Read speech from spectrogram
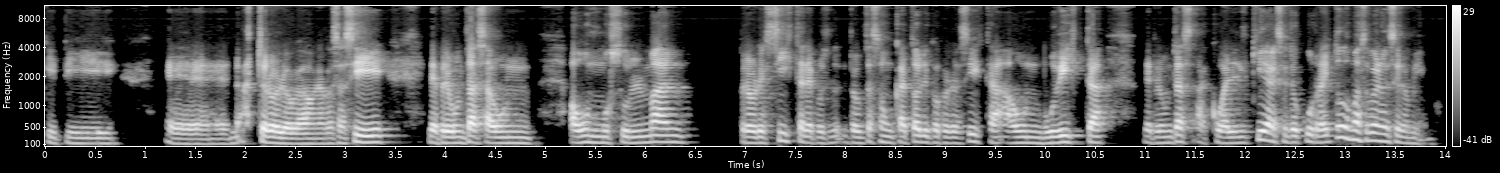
hippie, eh, astróloga, una cosa así, le preguntás a un, a un musulmán progresista, le preguntas a un católico progresista, a un budista, le preguntas a cualquiera que se te ocurra, y todo más o menos es lo mismo.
